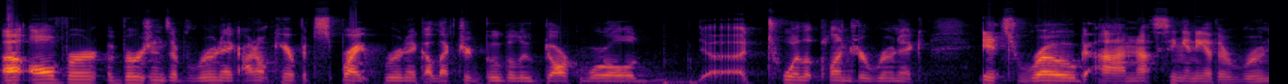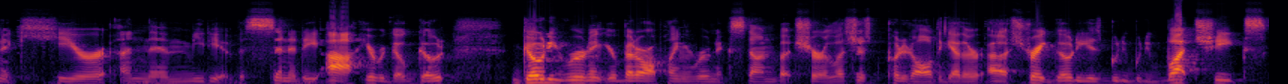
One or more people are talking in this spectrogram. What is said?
Uh, all ver versions of Runic, I don't care if it's Sprite Runic, Electric Boogaloo, Dark World, uh, Toilet Plunger Runic, it's Rogue. I'm not seeing any other Runic here in the immediate vicinity. Ah, here we go. Go Goaty Runic, you're better off playing Runic Stun, but sure, let's just put it all together. Uh, straight Goaty is Booty Booty Butt Cheeks.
